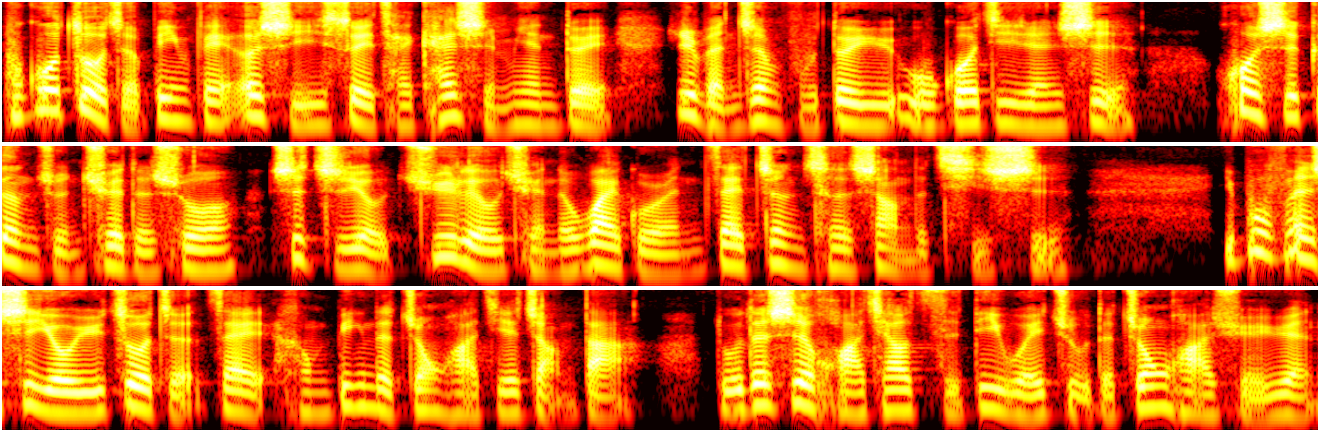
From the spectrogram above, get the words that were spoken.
不过，作者并非二十一岁才开始面对日本政府对于无国籍人士，或是更准确的说，是只有居留权的外国人在政策上的歧视。一部分是由于作者在横滨的中华街长大，读的是华侨子弟为主的中华学院。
